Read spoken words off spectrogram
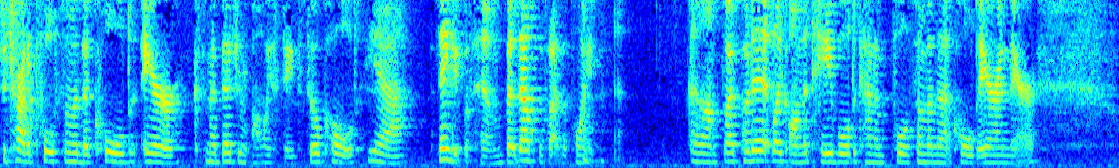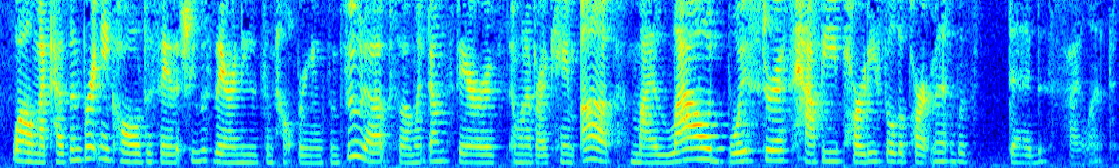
to try to pull some of the cold air because my bedroom always stayed so cold. Yeah. I think it was him, but that's beside the point. Um, so I put it like on the table to kind of pull some of that cold air in there. Well, my cousin Brittany called to say that she was there and needed some help bringing some food up. So I went downstairs, and whenever I came up, my loud, boisterous, happy, party filled apartment was dead silent.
